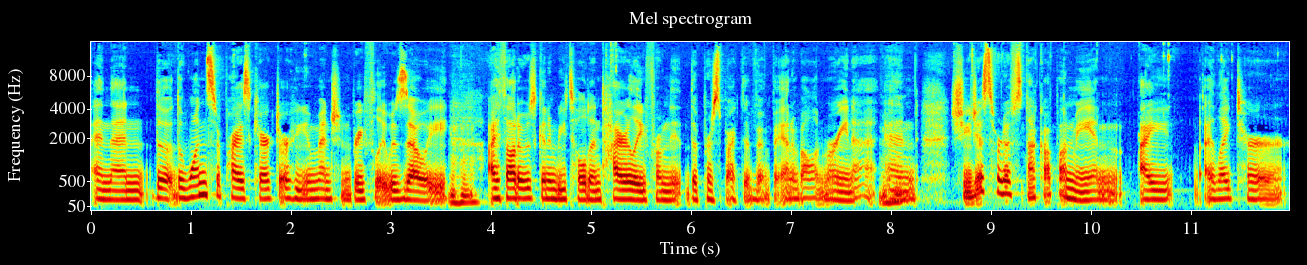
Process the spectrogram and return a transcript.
and then the the one surprise character who you mentioned briefly was Zoe. Mm-hmm. I thought it was going to be told entirely from the, the perspective of Annabelle and Marina, Mm-hmm. and she just sort of snuck up on me, and I I liked her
